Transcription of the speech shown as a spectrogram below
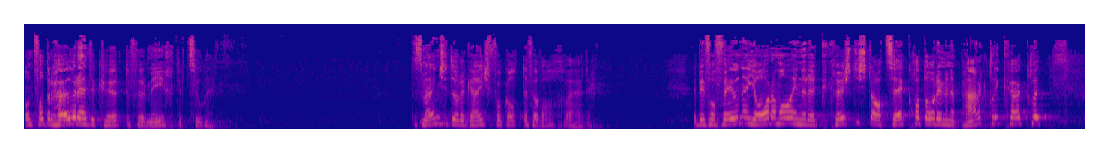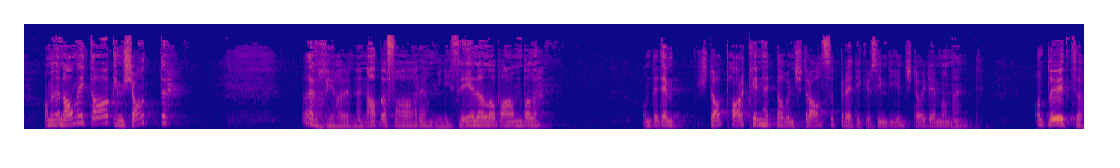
Und von der Hölle gehört für mich dazu. Dass Menschen durch den Geist von Gott wach werden. Ich bin vor vielen Jahren mal in einer Küstenstadt Ecuador in einem Parkli gehöckelt. An einem Nachmittag im Schatten. Und einfach hier runterfahren und meine Seele bambeln. Und in dem Stadtpark hat auch ein Strassenprediger seinen Dienst in dem Moment. Und die Leute,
